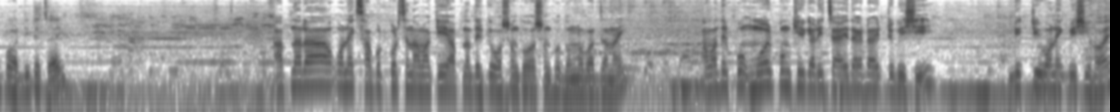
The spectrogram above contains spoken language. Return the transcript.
উপহার দিতে চাই। আপনারা অনেক সাপোর্ট করছেন আমাকে, আপনাদেরকে অসংখ্য অসংখ্য ধন্যবাদ জানাই। আমাদের ময়ূরপঙ্খীর গাড়ির চাহিদাটা একটু বেশি, বিক্রি অনেক বেশি হয়,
